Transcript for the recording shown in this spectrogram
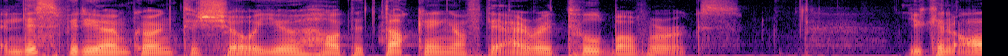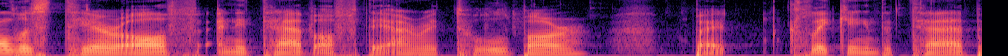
In this video I'm going to show you how the docking of the Iray toolbar works. You can always tear off any tab of the Iray toolbar by clicking the tab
